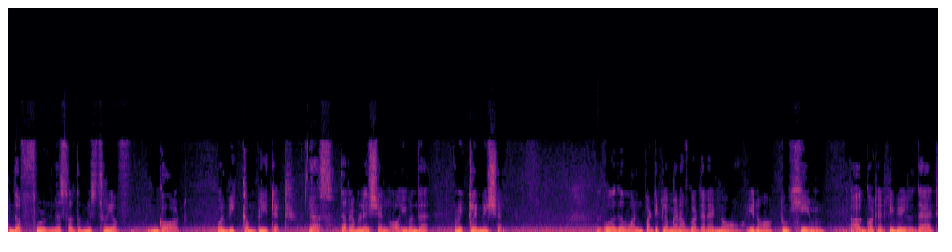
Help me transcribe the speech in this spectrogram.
the fullness of the mystery of God will be completed. Yes. The revelation or even the reclamation. Well, the one particular man of God that I know, you know, to him, uh, God had revealed that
